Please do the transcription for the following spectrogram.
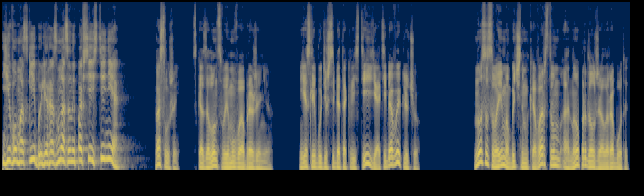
«Его мозги были размазаны по всей стене!» «Послушай», — сказал он своему воображению, «если будешь себя так вести, я тебя выключу». Но со своим обычным коварством оно продолжало работать.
